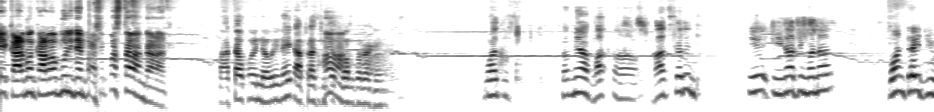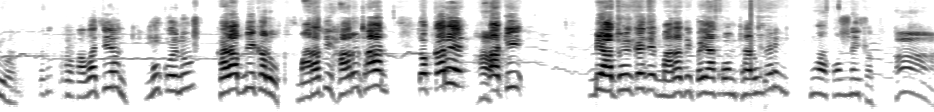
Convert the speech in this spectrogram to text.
એ કાળમાં કાળમાં ભૂલી જાય પાસે પસ્તાવાના દાડા છે. માતાઓ કોઈ નવરી નહીં આપણા કામ કરવા વાત તમે આ વાત કરી ને એ એનાથી મને ફોન થઈ ગયું હવે છે ને હું કોઈનું ખરાબ નહીં કરું. મારાથી સારું થાય તો કરે. બાકી બે હાથો કહી દે મારાથી ભાઈ આ કોમ થયું નહીં. હું આ કોમ નહીં કરું. હા.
